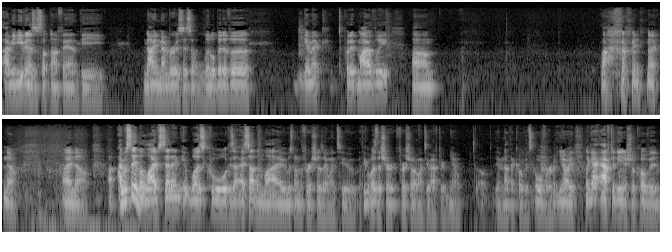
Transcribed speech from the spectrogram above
I mean even as a Slipknot fan, the nine members is a little bit of a gimmick, to put it mildly. Um, I know, I know. Uh, I would say in the live setting, it was cool because I, I, saw them live. It was one of the first shows I went to. I think it was the first show I went to after you know, not that COVID's over, but you know, like after the initial COVID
